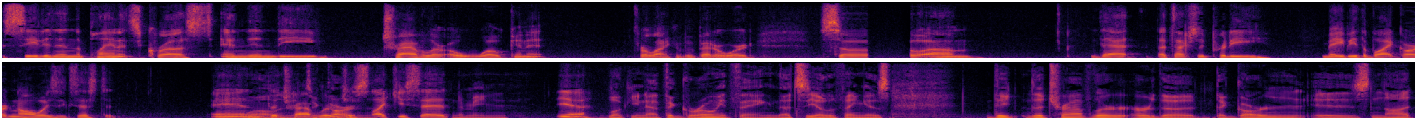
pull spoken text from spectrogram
seated in the planet's crust, and then the traveler awoke in it, for lack of a better word. So um, that that's actually pretty. Maybe the Black Garden always existed, and well, the traveler, just like you said. I mean, yeah, looking at the growing thing. That's the other thing is the the traveler or the the garden is not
